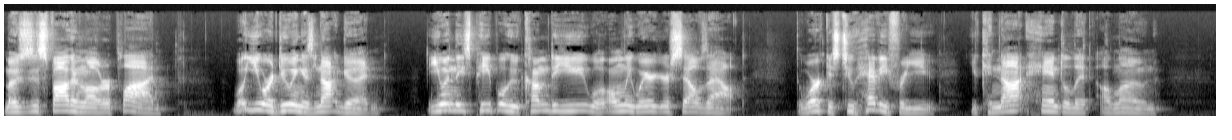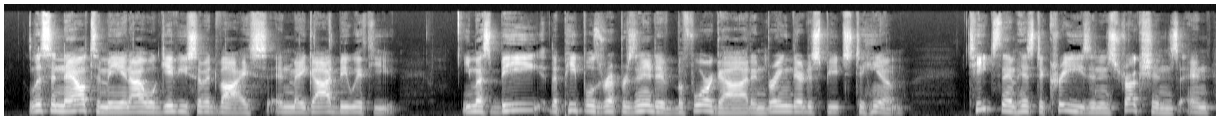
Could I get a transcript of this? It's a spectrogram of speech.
Moses' father in law replied, What you are doing is not good. You and these people who come to you will only wear yourselves out. The work is too heavy for you. You cannot handle it alone. Listen now to me, and I will give you some advice, and may God be with you. You must be the people's representative before God and bring their disputes to Him. Teach them His decrees and instructions and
